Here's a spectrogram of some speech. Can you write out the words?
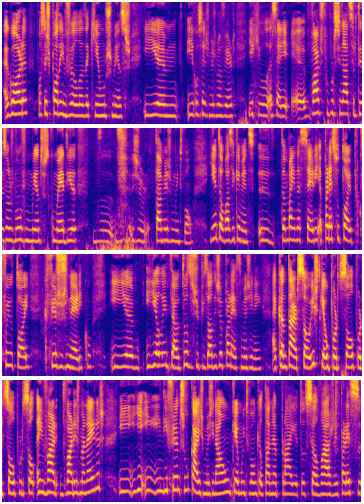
agora, vocês podem vê-la daqui a uns meses e, um, e aconselho mesmo a ver. E aquilo, a série, eh, vai-vos proporcionar de certeza uns bons momentos de comédia, de, de, juro, está mesmo muito bom. E então, basicamente, uh, também na série aparece o Toy, porque foi o Toy que fez o genérico e, uh, e ele então, todos os episódios aparece, imaginem, a cantar só isto, que é o Porto Sol, Porto Sol, Porto Sol, em de várias maneiras e, e, em diferentes locais. Imagina, há um que é muito bom, que ele está na praia, todo selvagem, parece.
